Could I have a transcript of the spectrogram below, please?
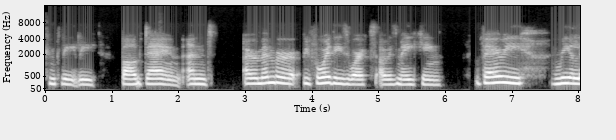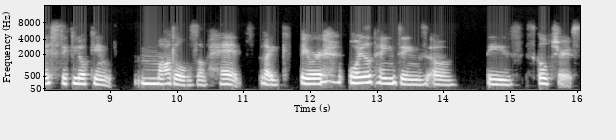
completely bogged down. And I remember before these works, I was making very realistic looking models of heads. Like they were oil paintings of these sculptures.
